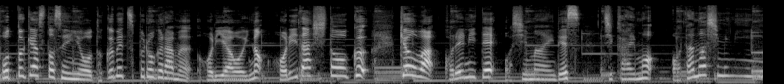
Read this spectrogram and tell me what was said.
ポッドキャスト専用特別プログラム、堀葵の掘り出しトーク。今日はこれにておしまいです。次回もお楽しみに。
